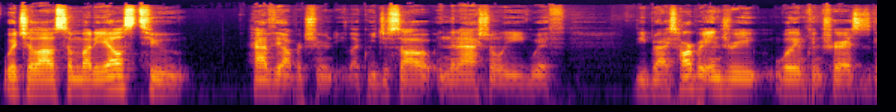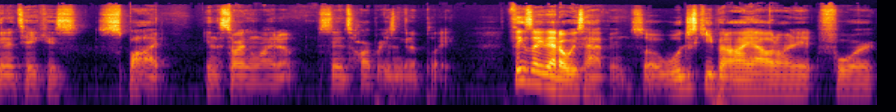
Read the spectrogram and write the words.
which allows somebody else to have the opportunity. Like we just saw in the National League with the Bryce Harper injury, William Contreras is going to take his spot in the starting lineup since Harper isn't going to play. Things like that always happen. So we'll just keep an eye out on it for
